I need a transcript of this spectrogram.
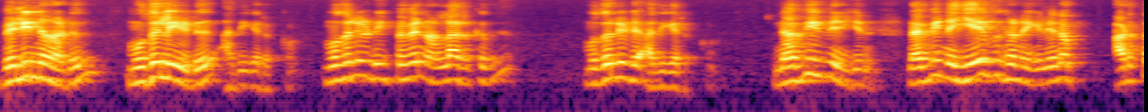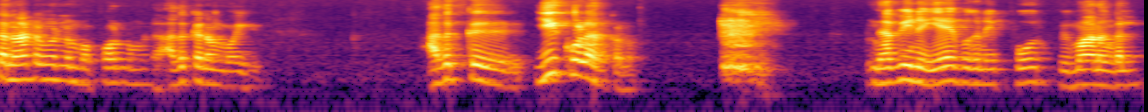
வெளிநாடு முதலீடு அதிகரிக்கும். முதலீடு இப்போவே நல்லா இருக்குது. முதலீடு அதிகரிக்கும். நவீன நவீன ஏவுகணைகள் ஏன்னா அடுத்த நாட்டை ஒரு நம்ம போடணும்ல அதுக்கு நம்ம அதுக்கு ஈக்குவலாக இருக்கணும். நவீன ஏவுகணை போர் விமானங்கள்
